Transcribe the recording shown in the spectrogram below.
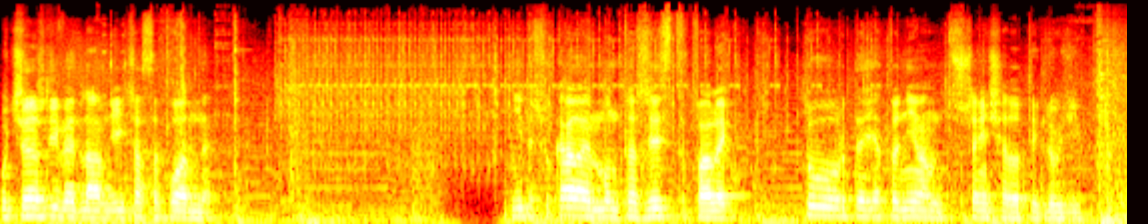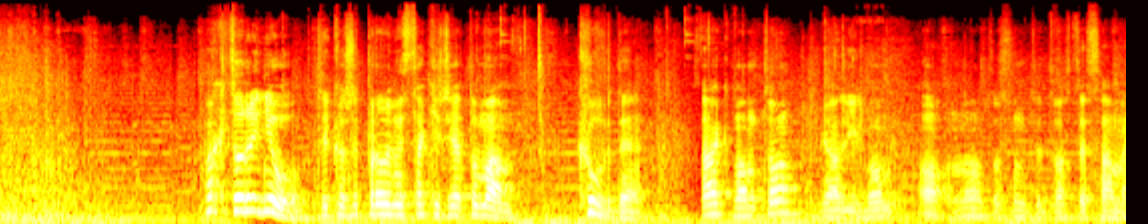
uciążliwe dla mnie i czasochłonne. Niby szukałem montażystów, ale kurde, ja to nie mam szczęścia do tych ludzi. Factory New, tylko że problem jest taki, że ja to mam. Kurde. Tak, mam to? Galilbom. O, no to są te dwa te same.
